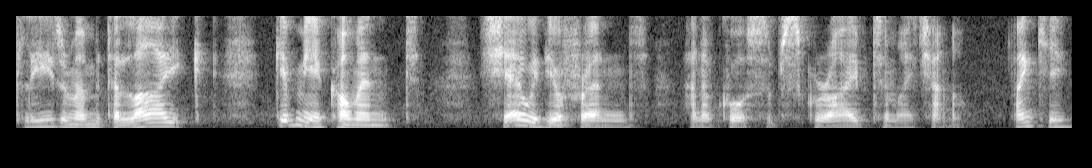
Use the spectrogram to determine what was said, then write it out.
Please remember to like, give me a comment, share with your friends, and of course subscribe to my channel. Thank you.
